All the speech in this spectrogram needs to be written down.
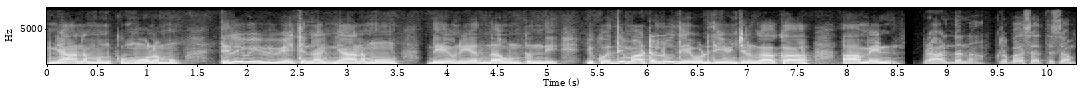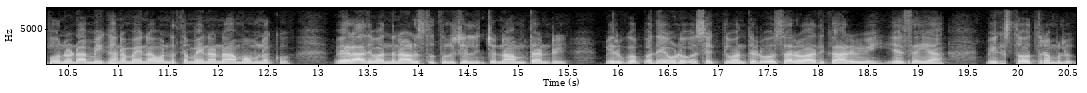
జ్ఞానమునకు మూలము. తెలివి వివేచన జ్ఞానము దేవుని యొద్ద ఉంటుంది. ఈ కొద్ది మాటలు దేవుడు దీవించిన గాక. ఆమెన్. ప్రార్థన. కృపా సత్య సంపూర్ణుడా మీ ఘనమైన ఉన్నతమైన నామమునకు వేలాది వందనాలు స్థుతులు చెల్లించున్నాము తండ్రి. మీరు గొప్ప దేవుడు శక్తివంతుడు సర్వాధికారివి ఏసయ్య మీకు స్తోత్రములు.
